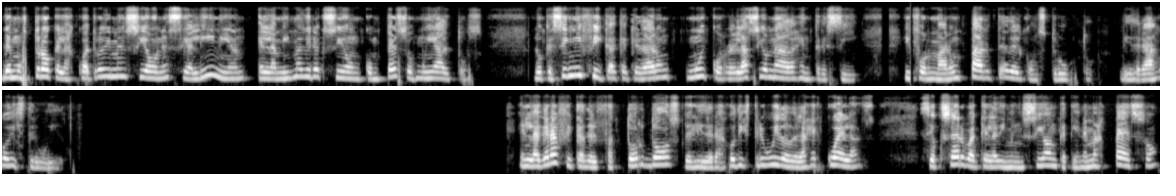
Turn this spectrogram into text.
demostró que las cuatro dimensiones se alinean en la misma dirección con pesos muy altos, lo que significa que quedaron muy correlacionadas entre sí y formaron parte del constructo, liderazgo distribuido. En la gráfica del factor 2 del liderazgo distribuido de las escuelas, se observa que la dimensión que tiene más peso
